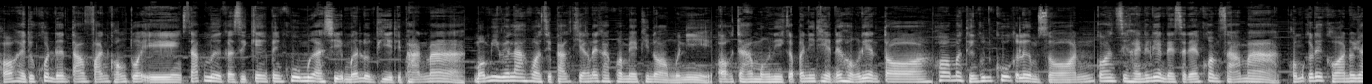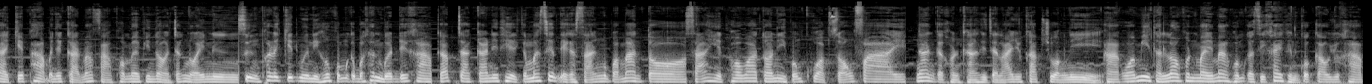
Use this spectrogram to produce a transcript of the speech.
ขอให้ทุกคนเดินตามฝันของตัวเองสักมือก็สิเก่งเป็นคู่มืออาชีพเหมือนรุ่นพี่ที่ผ่านมาบ่มีเวลาหัวสิพักเที่ยงเลยครับพ่อแม่พี่น้องมื้อนี้ออกจากมองนี้กับปณิเทศในห้องเรียนต่อพอมาถึงคุณครูก็เริ่มสอนก่อนสิให้นักเรียนได้แสดงความสามารถ ผมก็ได้ขออนุญาตเก็บภาพบรรยากาศมาฝากพ่อแม่พี่น้องจักหน่อยหนึงซึ่งภารกิจมื้อนี้ของผมกับบ่ทันเบิดเด้ครับกลับจากการนิเทศก็มาเซ็นเอกสารงบประมาณต่อสาเหตุเพราะว่าตอนนี้ผมขวบสองฝ่ายงานกับค่อนข้างที่จะร้ายอยู่ครับช่วงนี้ หากว่ามีทันลอกคนใหม่มากผมก็สิไข้ขึ้นกว่าเก่าอยู่ครับ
